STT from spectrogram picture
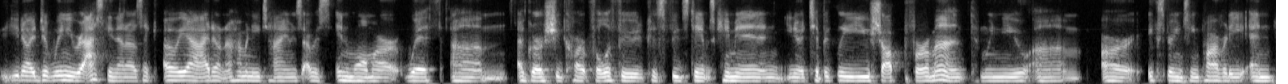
you know, I did when you were asking that, I was like, oh yeah, I don't know how many times I was in Walmart with um, a grocery cart full of food because food stamps came in, and you know, typically you shop for a month when you um, are experiencing poverty and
